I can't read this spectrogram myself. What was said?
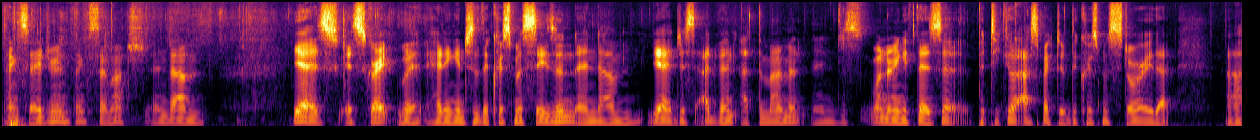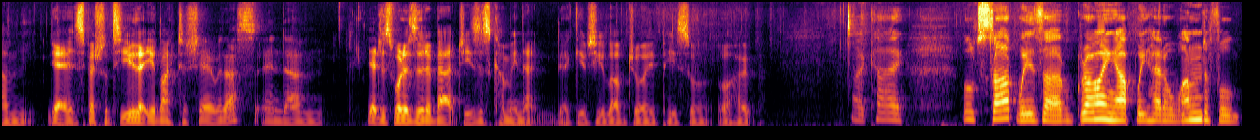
thanks, Adrian. Thanks so much. And um, yeah, it's it's great. We're heading into the Christmas season, and um, yeah, just Advent at the moment, and just wondering if there's a particular aspect of the Christmas story that um, yeah is special to you that you'd like to share with us, and um, yeah, just what is it about Jesus coming that, that gives you love, joy, peace, or, or hope? Okay, we'll start with uh, growing up. We had a wonderful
